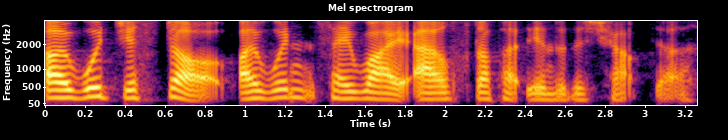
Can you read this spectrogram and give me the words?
I would just stop. I wouldn't say, right, I'll stop at the end of this chapter.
